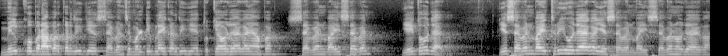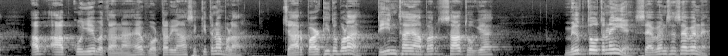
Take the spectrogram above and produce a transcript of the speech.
मिल्क को बराबर कर दीजिए सेवन से मल्टीप्लाई कर दीजिए तो क्या हो जाएगा यहाँ पर? सेवन बाई सेवन यही तो हो जाएगा। ये सेवन बाई थ्री हो जाएगा, ये सेवन बाई सेवन हो जाएगा। अब आपको ये बताना है वाटर यहाँ से कितना बड़ा है? चार पार्ट ही तो बड़ा है। तीन था यहाँ पर, सात हो गया है। मिल्क तो उतना ही है सेवन से सेवन है।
